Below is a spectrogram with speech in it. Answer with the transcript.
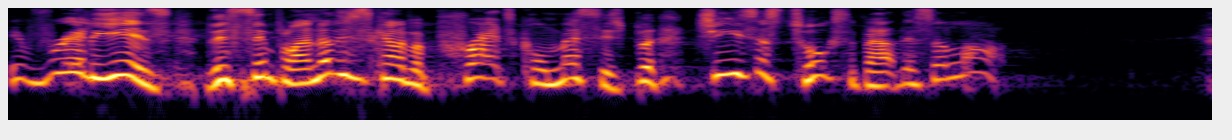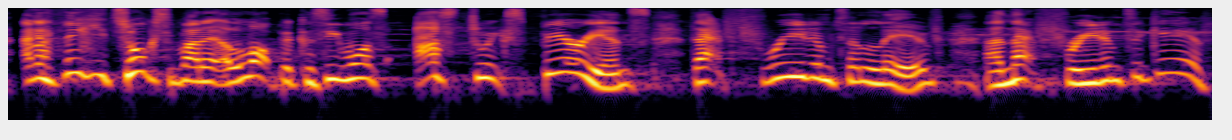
It really is this simple. I know this is kind of a practical message, but Jesus talks about this a lot. And I think he talks about it a lot because he wants us to experience that freedom to live and that freedom to give.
